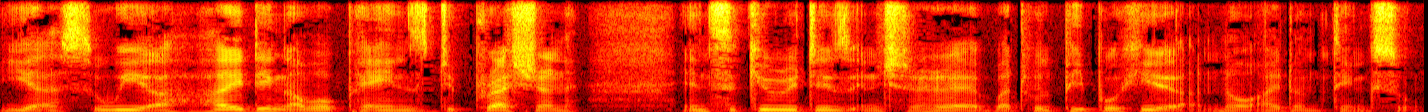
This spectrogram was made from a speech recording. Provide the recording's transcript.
yes. We are hiding our pains depression insecurities in sherehe but will people hear? No i don't think so.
